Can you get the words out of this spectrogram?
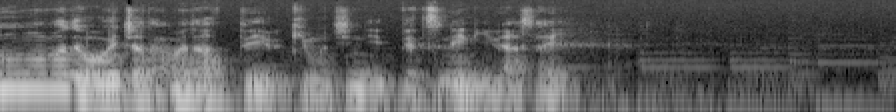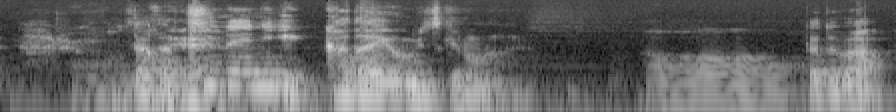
のままで終えちゃダメだっていう気持ちにで常にいなさい。ね、だから常に課題を見つけろなのよ。例えば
